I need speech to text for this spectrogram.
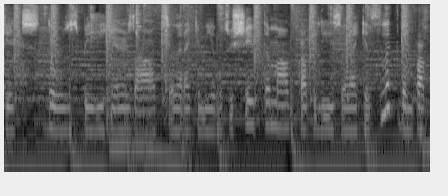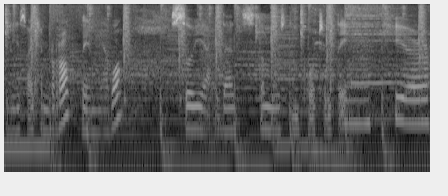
get those baby hairs out so that I can be able to shape them out properly so I can slick them properly so I can rock them yeah so yeah that's the most important thing here.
